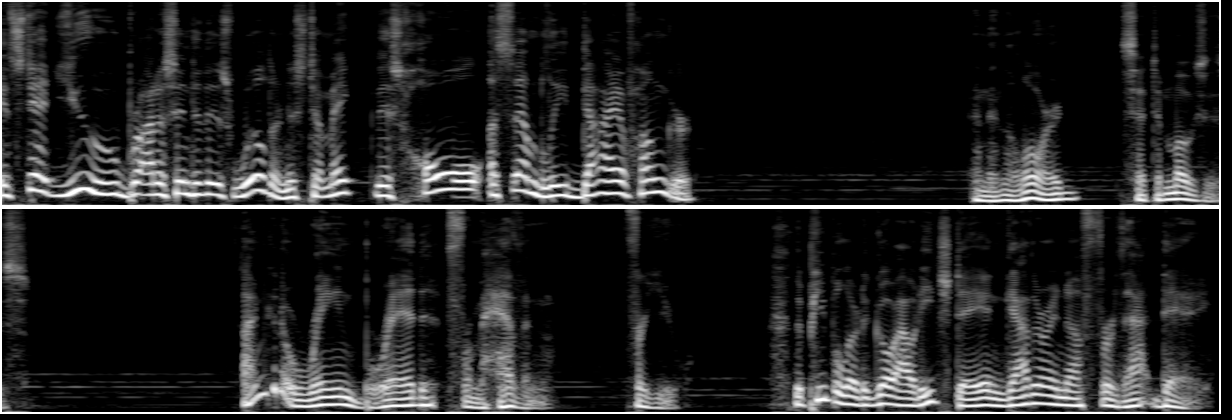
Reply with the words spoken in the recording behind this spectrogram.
Instead, you brought us into this wilderness to make this whole assembly die of hunger. And then the Lord said to Moses, I'm going to rain bread from heaven for you. The people are to go out each day and gather enough for that day.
